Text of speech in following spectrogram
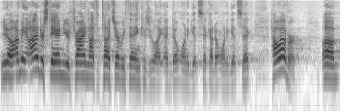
You know, I mean, I understand you're trying not to touch everything because you're like, I don't want to get sick, I don't want to get sick. However, um,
